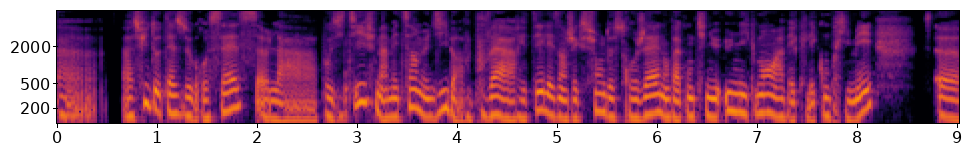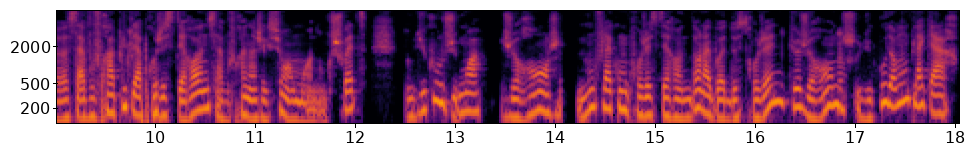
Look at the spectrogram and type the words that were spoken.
euh, suite au test de grossesse, la positive, ma médecin me dit, bah, vous pouvez arrêter les injections d'œstrogène, on va continuer uniquement avec les comprimés. Euh, ça vous fera plus que la progestérone, ça vous fera une injection en moins, donc chouette. Donc du coup, je, moi, je range mon flacon de progestérone dans la boîte d'œstrogène que je range du coup dans mon placard.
